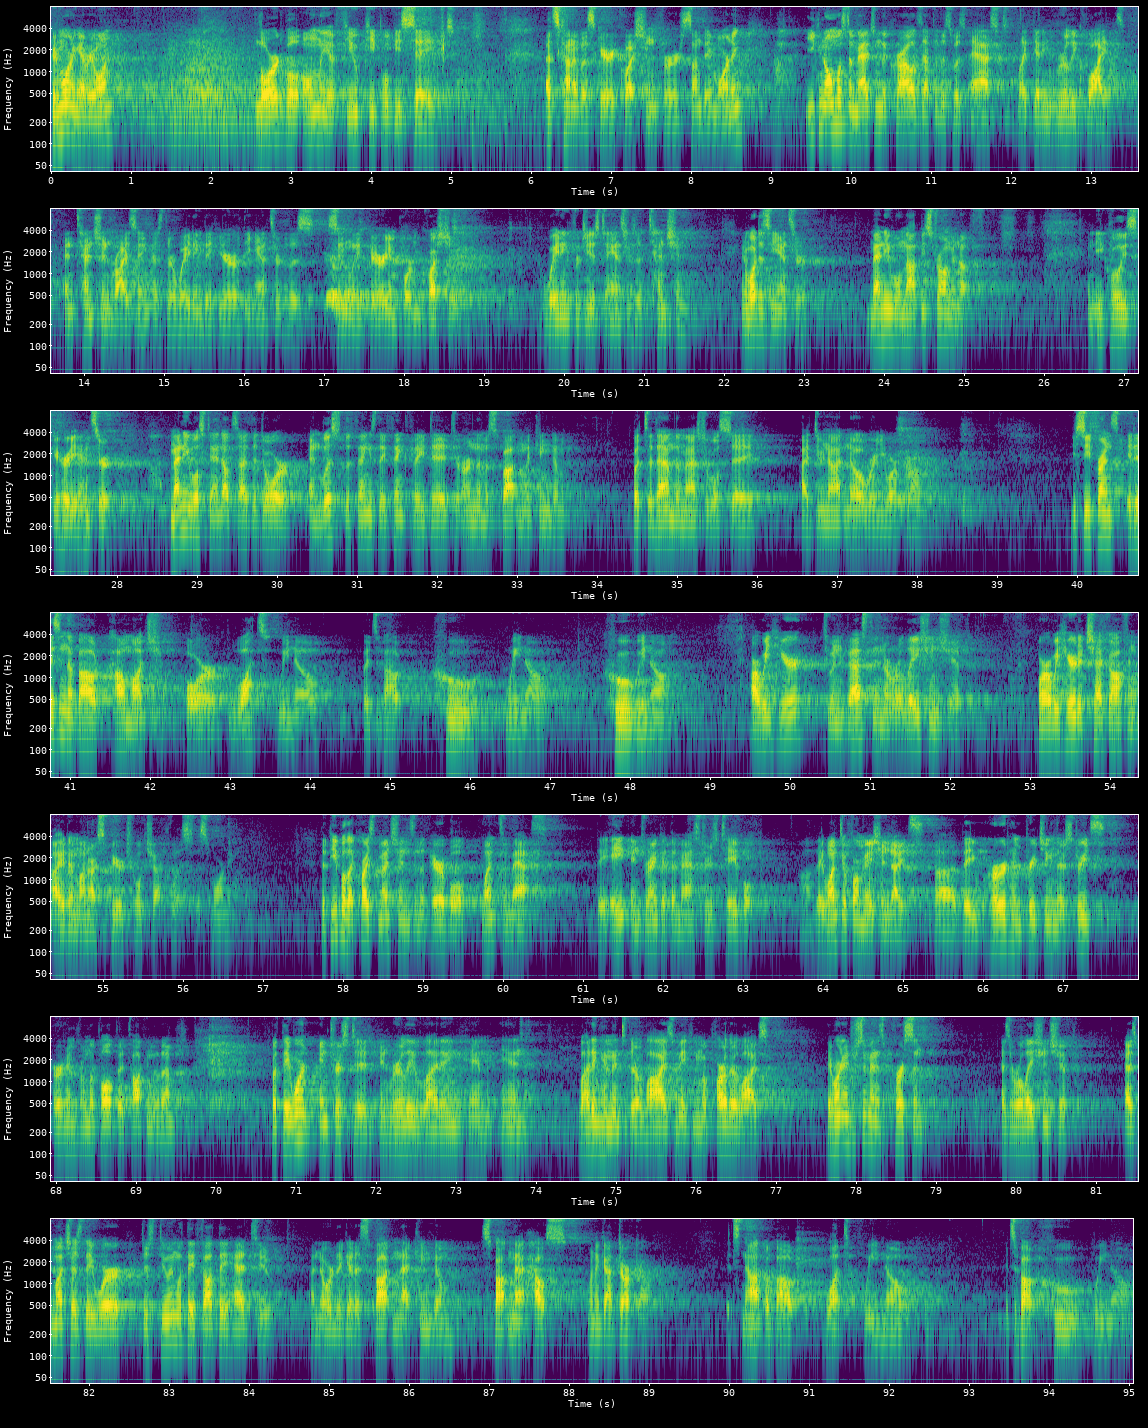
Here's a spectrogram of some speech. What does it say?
Good morning, everyone. Lord, will only a few people be saved? That's kind of a scary question for Sunday morning. You can almost imagine the crowds after this was asked, like getting really quiet and tension rising as they're waiting to hear the answer to this seemingly very important question. Waiting for Jesus to answer the tension. And what does he answer? Many will not be strong enough. An equally scary answer. Many will stand outside the door and list the things they think they did to earn them a spot in the kingdom. But to them, the Master will say, I do not know where you are from. You see, friends, it isn't about how much or what we know, but it's about who we know. Who we know. Are we here to invest in a relationship, or are we here to check off an item on our spiritual checklist this morning? The people that Christ mentions in the parable went to Mass. They ate and drank at the Master's table. Uh, they went to formation nights. Uh, they heard him preaching in their streets, heard him from the pulpit talking to them. But they weren't interested in really letting him in, letting him into their lives, making him a part of their lives. They weren't interested in him as a person, as a relationship, as much as they were just doing what they thought they had to in order to get a spot in that kingdom spot in that house when it got dark out. It's not about what we know, it's about who we know.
